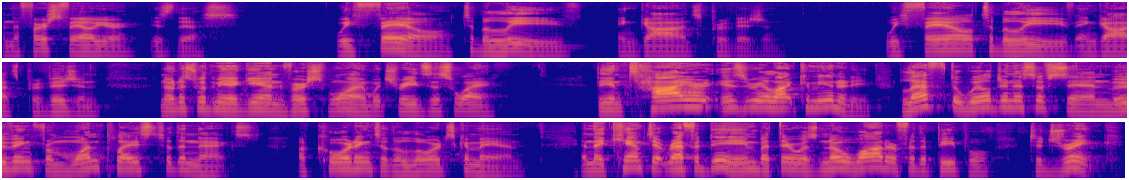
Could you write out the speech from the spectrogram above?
And the first failure is this we fail to believe in God's provision. We fail to believe in God's provision. Notice with me again verse 1, which reads this way the entire Israelite community left the wilderness of sin, moving from one place to the next, according to the Lord's command. And they camped at Rephidim, but there was no water for the people to drink.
